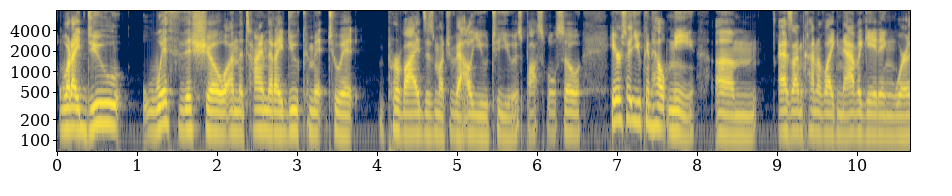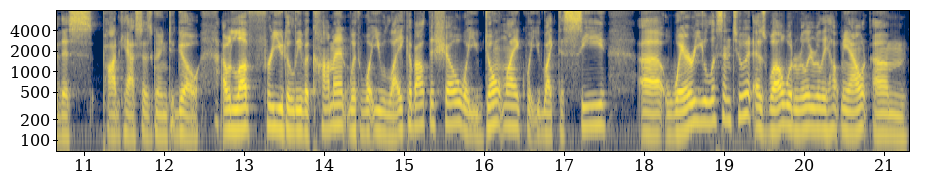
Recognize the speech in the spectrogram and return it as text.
what i do with this show and the time that i do commit to it provides as much value to you as possible. So here's how you can help me. Um, as I'm kind of like navigating where this podcast is going to go. I would love for you to leave a comment with what you like about the show, what you don't like, what you'd like to see, uh, where you listen to it as well would really, really help me out. Um,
